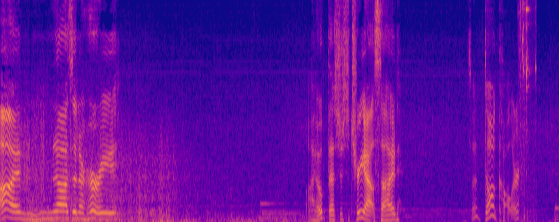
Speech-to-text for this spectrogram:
I'm not in a hurry. I hope that's just a tree outside. Is that a dog collar? What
